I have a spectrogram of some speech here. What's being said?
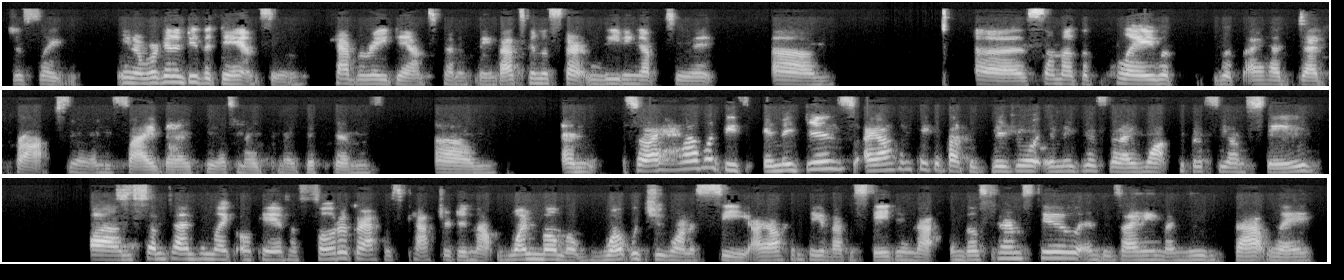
just like you know we're gonna do the dancing cabaret dance kind of thing. That's gonna start leading up to it. Um uh some of the play with with I had dead props you know, on the there. Too as my my victims. Um and so I have like these images. I often think about the visual images that I want people to see on stage. Um, sometimes I'm like, okay, if a photograph is captured in that one moment, what would you want to see? I often think about the staging that in those terms too and designing my moves that way.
